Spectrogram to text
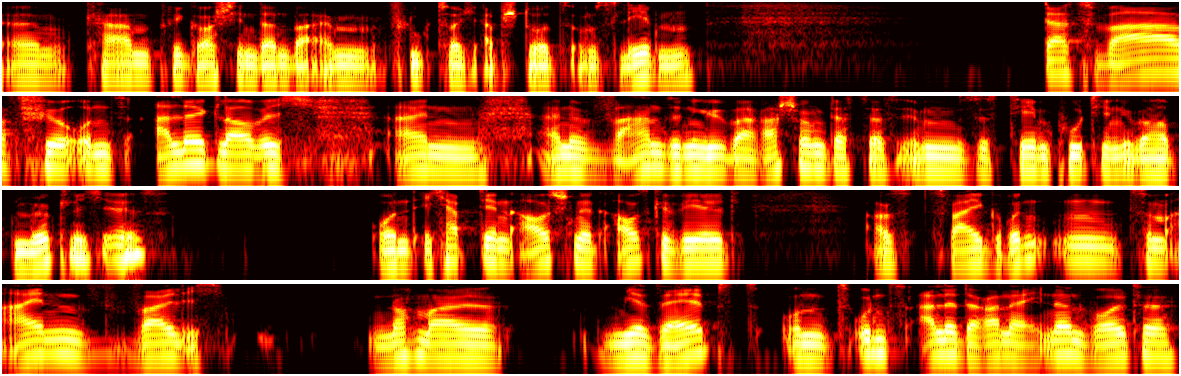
ähm, kam Prigoschin dann bei einem Flugzeugabsturz ums Leben. Das war für uns alle, glaube ich, ein, eine wahnsinnige Überraschung, dass das im System Putin überhaupt möglich ist. Und ich habe den Ausschnitt ausgewählt, aus zwei Gründen. Zum einen, weil ich nochmal mir selbst und uns alle daran erinnern wollte,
